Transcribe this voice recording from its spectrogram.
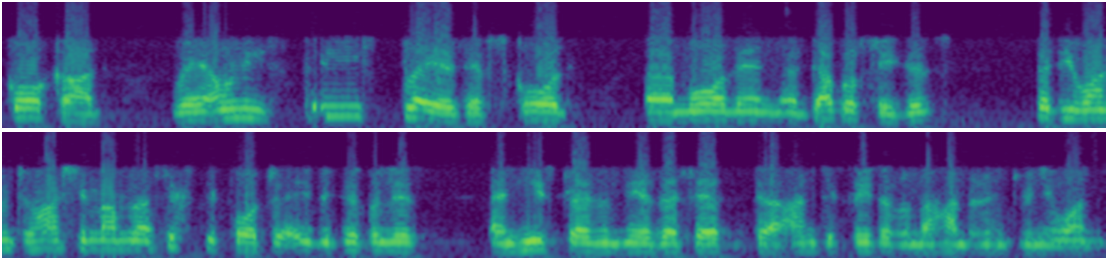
scorecard where only three players have scored uh, more than uh, double figures. 31 to Hashim Amla, 64 to AB de Villiers, and he's presently, as I said, uh, undefeated on 121.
